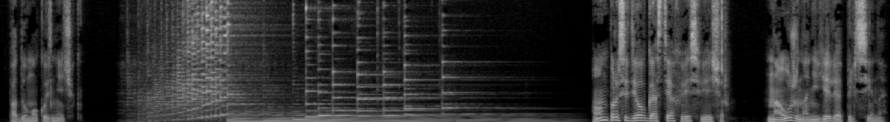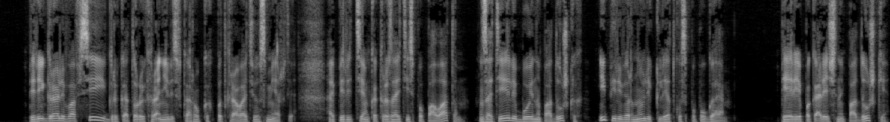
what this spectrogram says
— подумал кузнечик. Он просидел в гостях весь вечер. На ужин они ели апельсины. Переиграли во все игры, которые хранились в коробках под кроватью смерти, а перед тем, как разойтись по палатам, затеяли бой на подушках и перевернули клетку с попугаем. Перья покалеченной подушки,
